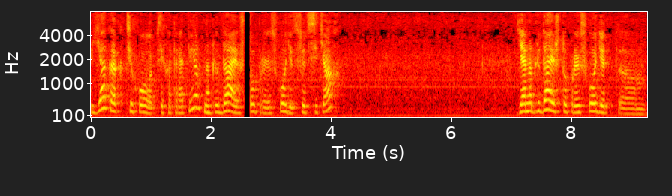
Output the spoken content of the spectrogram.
я как психолог, психотерапевт наблюдаю, что происходит в соцсетях, я наблюдаю, что происходит эм,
